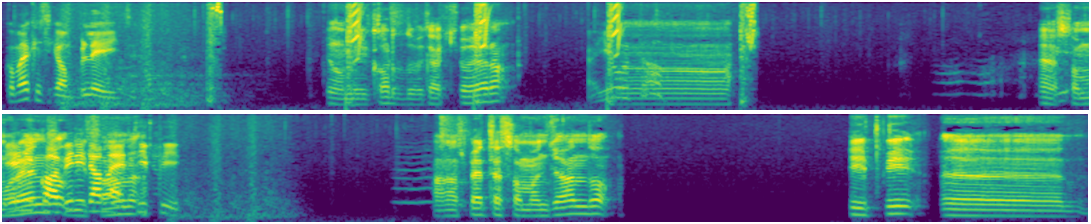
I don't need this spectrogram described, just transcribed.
com'è che si chiama? Blaze. Io non mi ricordo dove cacchio era. Aiuto! Uh... Eh, sto vieni morendo. qua, vieni da fame. me, TP. Ah, aspetta, sto mangiando. Pipì. Eh...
